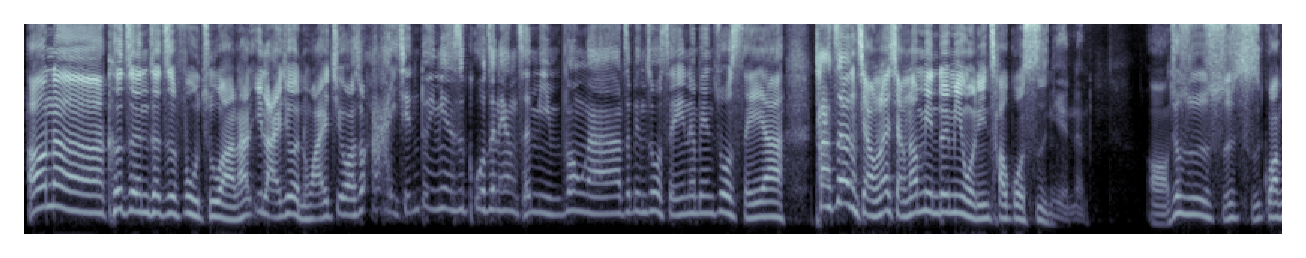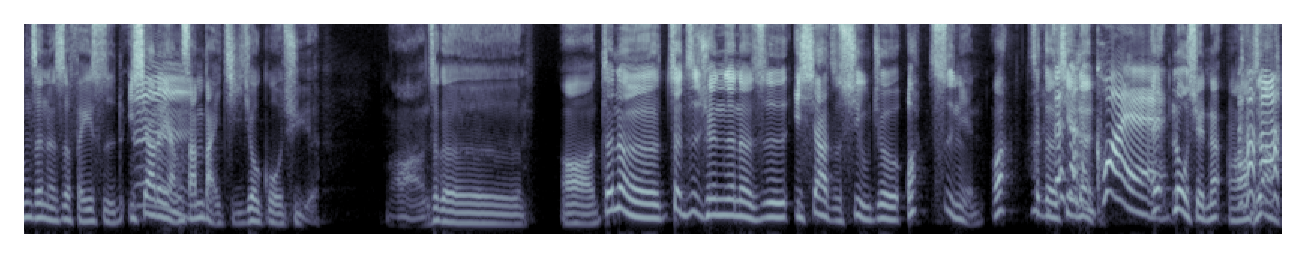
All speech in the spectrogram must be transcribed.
好，那柯志恩这次复出啊，他一来就很怀旧啊，说啊，以前对面是郭正亮、陈敏凤啊，这边做谁，那边做谁啊？他这样讲，我来想到面对面，我已经超过四年了。哦，就是时时光真的是飞逝，一下子两三百集就过去了。哦，这个哦，真的政治圈真的是一下子秀就哇四年哇。这个 现在很快哎，哎，落选了哦，这样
